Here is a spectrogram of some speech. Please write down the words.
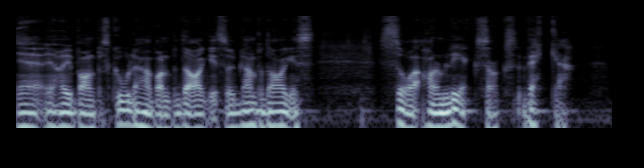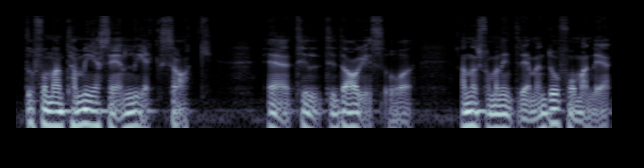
eh jag har ju barn på skolan, har barn på dagis och ibland på dagis så har de leksaksvecka. Då får man ta med sig en leksak eh, till, till dagis. Och annars får man inte det, men då får man det.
